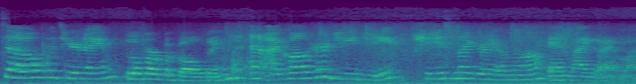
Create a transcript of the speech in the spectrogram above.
so what's your name? Laverba Golding. And I call her Gigi. She's my grandma. And my grandma.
